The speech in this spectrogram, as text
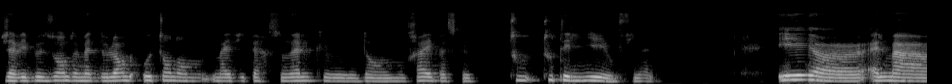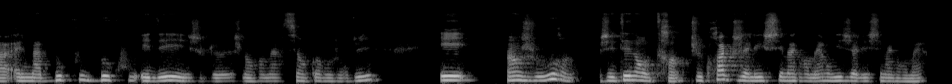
j'avais besoin de mettre de l'ordre autant dans ma vie personnelle que dans mon travail, parce que tout est lié au final. Et euh, elle m'a beaucoup, beaucoup aidée et je l'en remercie encore aujourd'hui. Et un jour, j'étais dans le train. Je crois que j'allais chez ma grand-mère. Oui, j'allais chez ma grand-mère.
